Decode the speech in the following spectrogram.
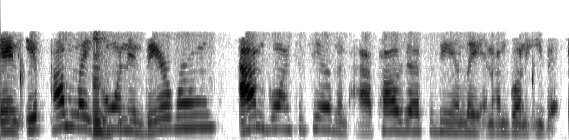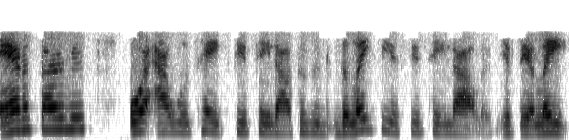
And if I'm late mm-hmm. going in their room, I'm going to tell them I apologize for being late and I'm going to either add a service or I will take fifteen dollars because the late fee is fifteen dollars. If they're late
